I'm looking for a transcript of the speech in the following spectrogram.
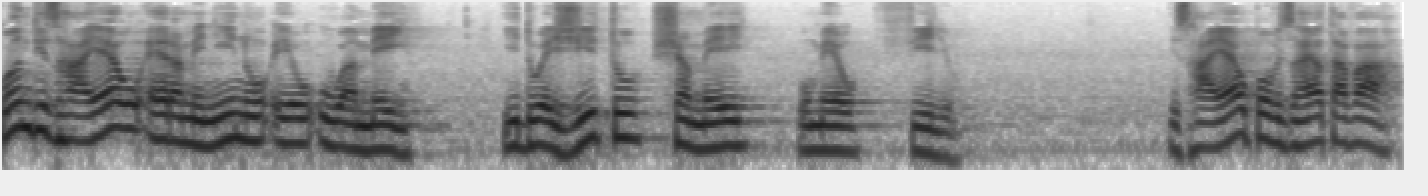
Quando Israel era menino, eu o amei, e do Egito chamei o meu filho. Israel, o povo de Israel estava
